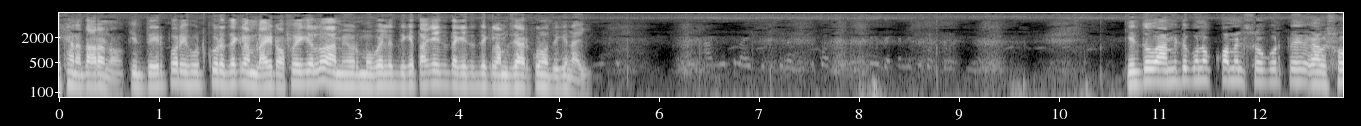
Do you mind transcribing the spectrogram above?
এখানে দাঁড়ানো। কিন্তু এরপরে হুট করে দেখলাম লাইট অফ হয়ে গেল, আমি ওর মোবাইলের দিকে তাকাইতে তাকাইতে দেখলাম যে আর কোনো দিকে নাই। কিন্তু আমি তো কোনো কমেন্ট শো করতে শো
